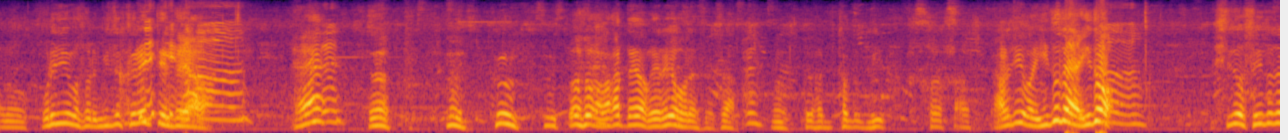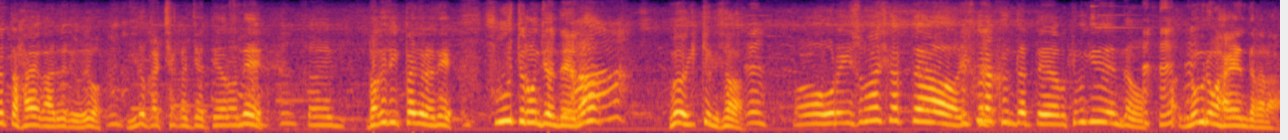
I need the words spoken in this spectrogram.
あの、俺にもそれ水くれってんだよ。え？うん、うん、うん、そうか、分かったよ、やるよ、俺、それさ。うん、これは、ちゃん。と、あれで言えば井戸だよ、井戸。うん水道水道だったら早くあれだけどよ、井戸ガッチャンガッチャンやってやろうね、バケツ一杯ぐらいねふーって飲んじゃうんだよな、あうん、一挙にさ、あー俺忙しかったよ。いくら食うんだって。気も切れねえんだもん。あ 飲むのが早いんだから。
